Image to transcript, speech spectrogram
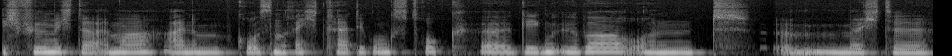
ich fühle mich da immer einem großen Rechtfertigungsdruck äh, gegenüber und äh, möchte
